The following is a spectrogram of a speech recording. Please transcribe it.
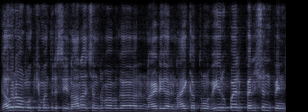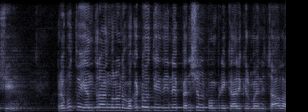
గౌరవ ముఖ్యమంత్రి శ్రీ నారా చంద్రబాబు గారు నాయుడు గారి నాయకత్వంలో వెయ్యి రూపాయల పెన్షన్ పెంచి ప్రభుత్వ యంత్రాంగంలోనే ఒకటో తేదీనే పెన్షన్ పంపిణీ కార్యక్రమాన్ని చాలా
